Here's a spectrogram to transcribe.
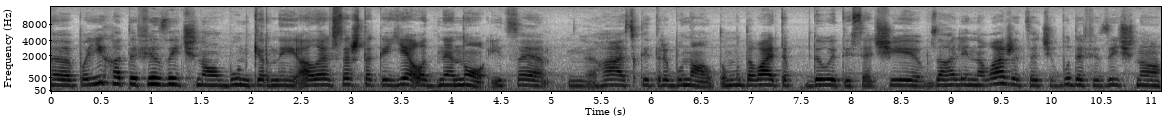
е, поїхати фізично бункерний, але все ж таки є одне но, і це Гаазький трибунал. Тому давайте дивитися, чи взагалі наважиться, чи буде фізично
